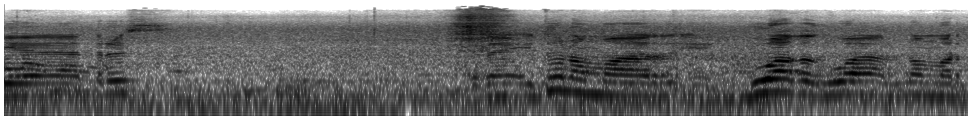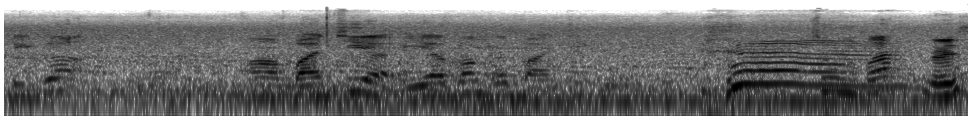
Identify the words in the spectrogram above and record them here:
iya terus katanya itu nomor gua ke gua nomor tiga oh, banci ya? Iya bang gua banci. Sumpah. Terus?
